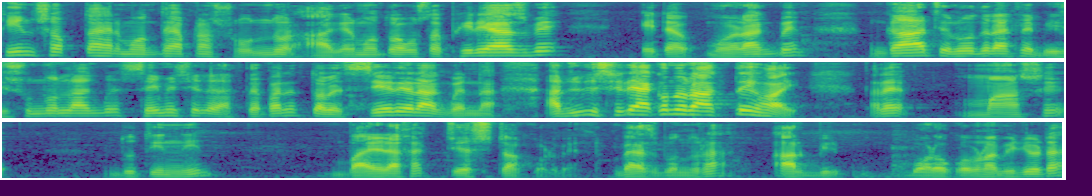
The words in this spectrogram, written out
তিন সপ্তাহের মধ্যে আপনার সুন্দর আগের মতো অবস্থা ফিরে আসবে, এটা মনে রাখবেন। গাছ রোদে রাখলে বেশি সুন্দর লাগবে সেমি শেডে রাখতে পারেন, তবে শেডে রাখবেন না। আর যদি শেডে এখনও রাখতেই হয়, তাহলে মাসে দু তিন দিন বাইরে রাখার চেষ্টা করবেন। ব্যাস বন্ধুরা, আর বড় করব না ভিডিওটা।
